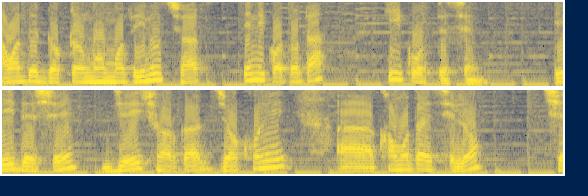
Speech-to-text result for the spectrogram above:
আমাদের ডক্টর মোহাম্মদ ইনুজ স্যার, তিনি কতটা কি করতেছেন? এই দেশে যেই সরকার যখনই ক্ষমতায় ছিল, সে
